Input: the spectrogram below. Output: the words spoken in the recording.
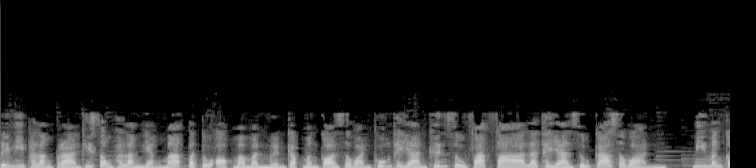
ได้มีพลังปราณที่ทรงพลังอย่างมากประตูออกมามันเหมือนกับมังกรสวรรค์พุ่งทะยานขึ้นสู่ฟากฟ้าและทะยานสู่ก้าวสวรรค์ มีมังก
